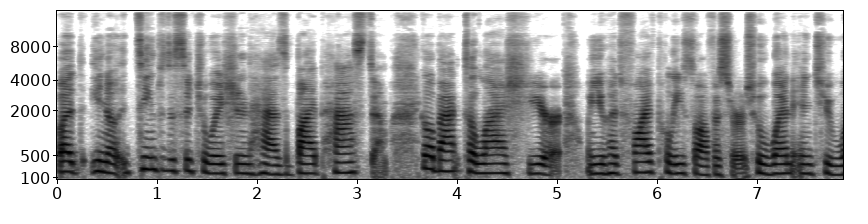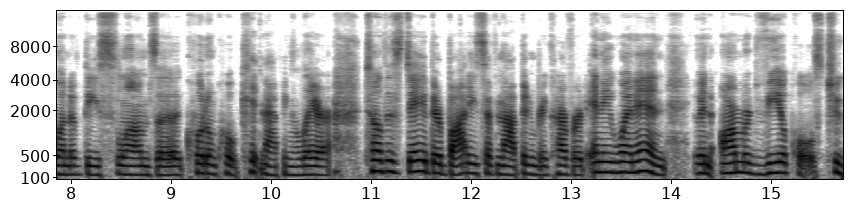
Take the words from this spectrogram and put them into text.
but you know it seems the situation has bypassed them. Go back to last year when you had five police officers who went into one of these slums a quote unquote kidnapping lair. Till this day their bodies bodies have not been recovered. And they went in in armored vehicles to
